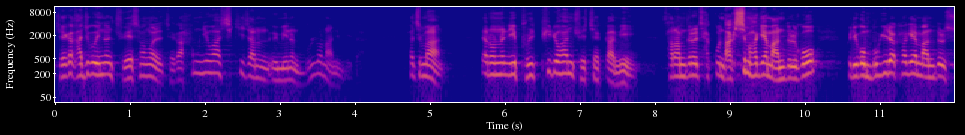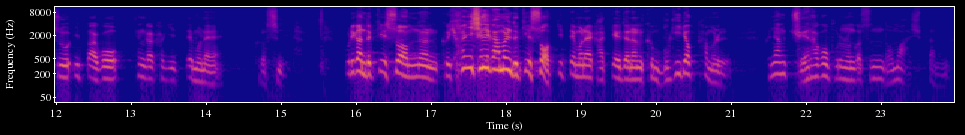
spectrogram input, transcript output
제가 가지고 있는 죄성을 제가 합리화시키자는 의미는 물론 아닙니다. 하지만 때로는 이 불필요한 죄책감이 사람들을 자꾸 낙심하게 만들고 그리고 무기력하게 만들 수 있다고 생각하기 때문에 그렇습니다. 우리가 느낄 수 없는 그 현실감을 느낄 수 없기 때문에 갖게 되는 그 무기력함을 그냥 죄라고 부르는 것은 너무 아쉽다는 말입니다.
